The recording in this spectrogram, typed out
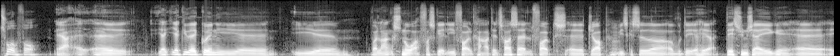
Torb får? Ja, øh, jeg, jeg gider ikke gå ind i, øh, i øh, hvor lang snor forskellige folk har. Det er trods alt folks øh, job, mm. vi skal sidde og, vurdere her. Det synes jeg ikke, øh,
